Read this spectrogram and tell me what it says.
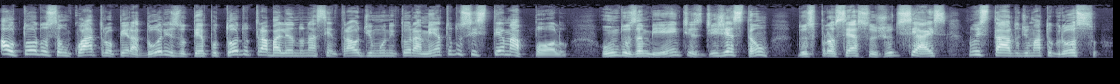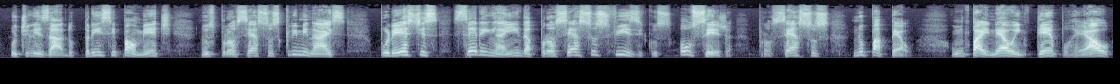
Ao todo, são quatro operadores o tempo todo trabalhando na central de monitoramento do sistema Apolo, um dos ambientes de gestão dos processos judiciais no estado de Mato Grosso, utilizado principalmente nos processos criminais, por estes serem ainda processos físicos, ou seja, processos no papel. Um painel em tempo real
